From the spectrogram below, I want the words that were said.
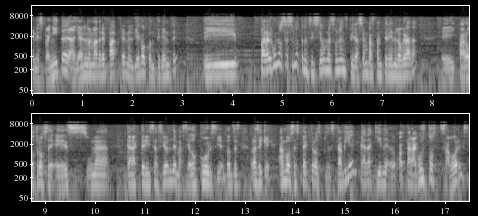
en Españita, allá en la madre patria, en el viejo continente. Y para algunos es una transición, es una inspiración bastante bien lograda. Eh, y para otros es una caracterización demasiado cursi. Entonces, ahora sí que ambos espectros, pues está bien, cada quien, eh, para gustos, sabores.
